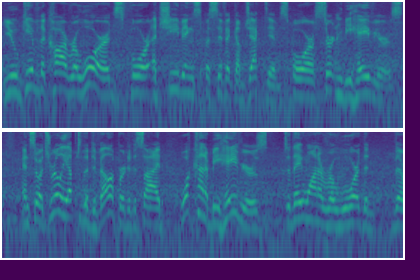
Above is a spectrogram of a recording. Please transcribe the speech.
you give the car rewards for achieving specific objectives or certain behaviors. And so it's really up to the developer to decide what kind of behaviors do they want to reward the, the,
